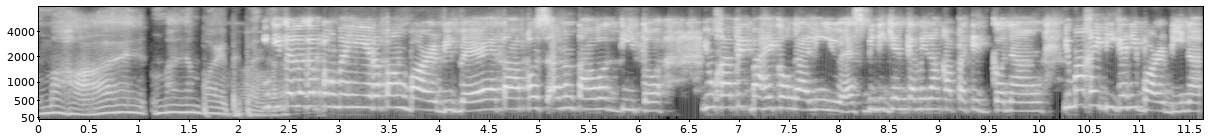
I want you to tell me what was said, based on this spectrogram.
Ang mahal. Ang mahal ng Barbie pala. Hindi talaga pang mahirap ang Barbie, be. Tapos, anong tawag dito? Yung kapitbahay kong galing US, binigyan kami ng kapatid ko ng, yung mga kaibigan ni Barbie na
